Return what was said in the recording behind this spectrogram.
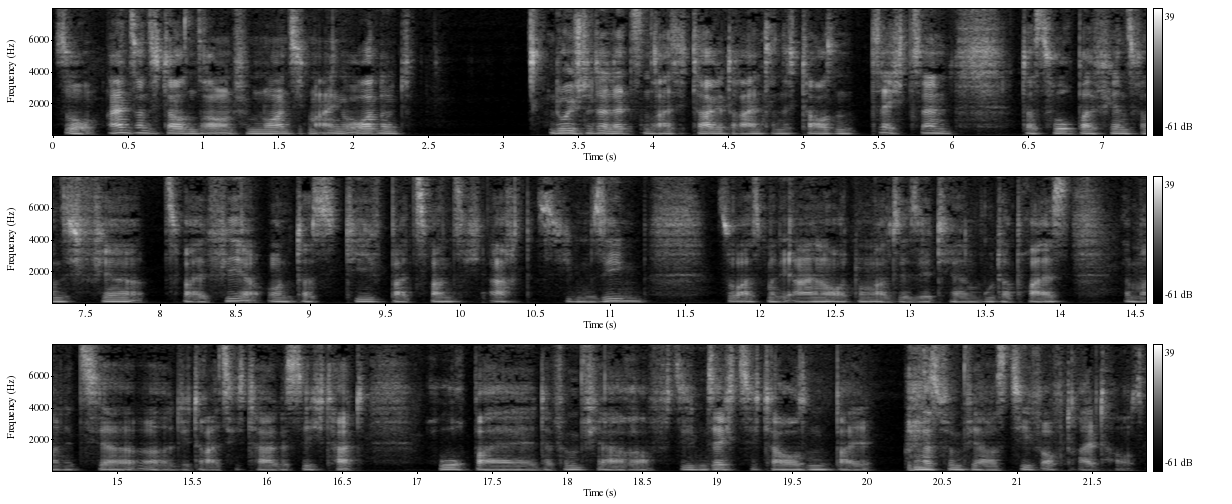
So, 21.395 mal eingeordnet. Durchschnitt der letzten 30 Tage 23.016, das Hoch bei 24.424 und das Tief bei 20.877. So erstmal die Einordnung. Also ihr seht hier ein guter Preis, wenn man jetzt hier äh, die 30-Tages-Sicht hat. Hoch bei der 5 Jahre auf 67.000, bei das 5 Jahres Tief auf 3.000.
